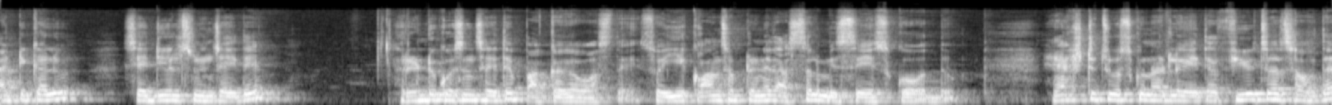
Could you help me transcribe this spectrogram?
ఆర్టికల్ షెడ్యూల్స్ నుంచి అయితే రెండు క్వశ్చన్స్ అయితే పక్కగా వస్తాయి. సో ఈ కాన్సెప్ట్ అనేది అస్సలు మిస్ చేసుకోవద్దు. నెక్స్ట్ చూసుకున్నట్లయితే futures of the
